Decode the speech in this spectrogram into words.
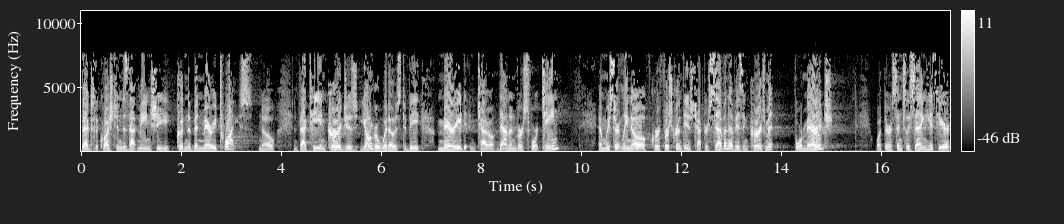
begs the question, does that mean she couldn't have been married twice? No. In fact, he encourages younger widows to be married down in verse 14. And we certainly know of 1 Corinthians chapter 7 of his encouragement for marriage. What they're essentially saying is here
